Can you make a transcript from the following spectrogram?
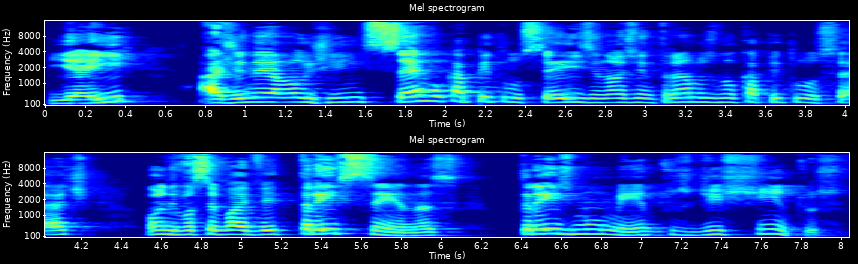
E aí a genealogia encerra o capítulo 6 e nós entramos no capítulo 7 onde você vai ver três cenas, três momentos distintos.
